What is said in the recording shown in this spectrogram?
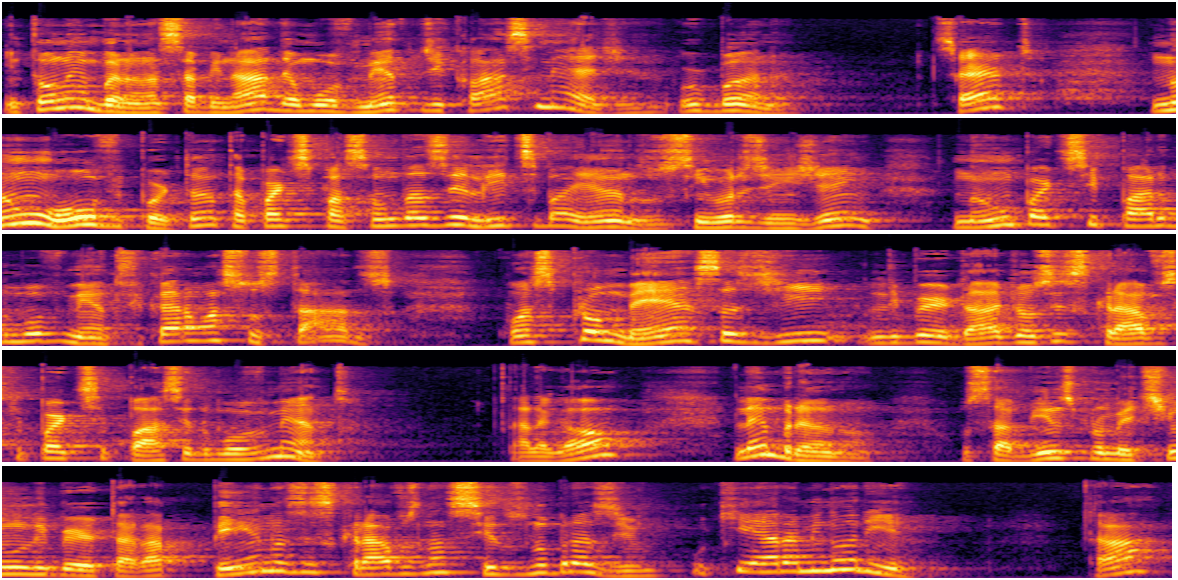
Então, lembrando, a Sabinada é um movimento de classe média, urbana, certo? Não houve, portanto, a participação das elites baianas. Os senhores de engenho não participaram do movimento, ficaram assustados com as promessas de liberdade aos escravos que participassem do movimento. Tá legal? Lembrando, os sabinos prometiam libertar apenas escravos nascidos no Brasil, o que era a minoria. Tá?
